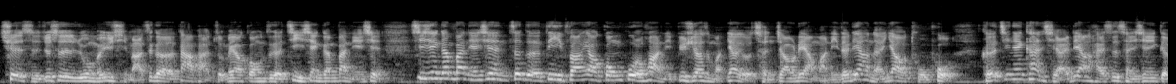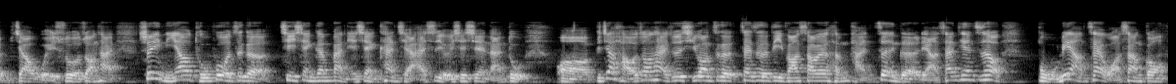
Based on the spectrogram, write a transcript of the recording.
确实就是如我们预期嘛，这个大盘准备要攻这个季线跟半年线，季线跟半年线这个地方要攻过的话，你必须要什么？要有成交量嘛，你的量能要突破。可是今天看起来量还是呈现一个比较萎缩的状态，所以你要突破这个季线跟半年线，看起来还是有一些些难度。呃，比较好的状态就是希望这个在这个地方稍微横盘震个两三天之后，补量再往上攻。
